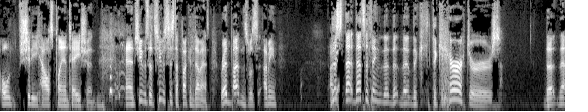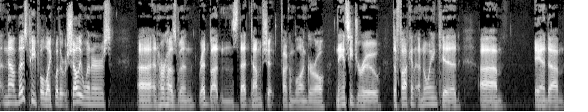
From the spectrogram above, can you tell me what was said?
old shitty house plantation, and she was a, she was just a fucking dumbass. Red Buttons was, I mean, this that that's the thing. The the the the, the characters, the, the now those people like whether it was Shelley Winters. Uh, and her husband, Red Buttons, that dumb shit fucking blonde girl, Nancy Drew, the fucking annoying kid, um, and um,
